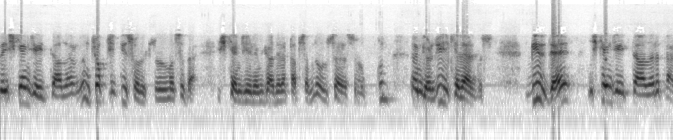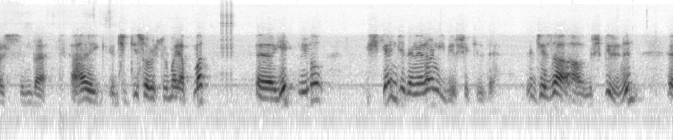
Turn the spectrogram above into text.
ve işkence iddialarının çok ciddi soruşturulması da işkenceyle mücadele kapsamında uluslararası hukukun öngördüğü ilkelerdir. Bir de işkence iddiaları karşısında yani ciddi soruşturma yapmak e, yetmiyor. İşkenceden herhangi bir şekilde ceza almış birinin e,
